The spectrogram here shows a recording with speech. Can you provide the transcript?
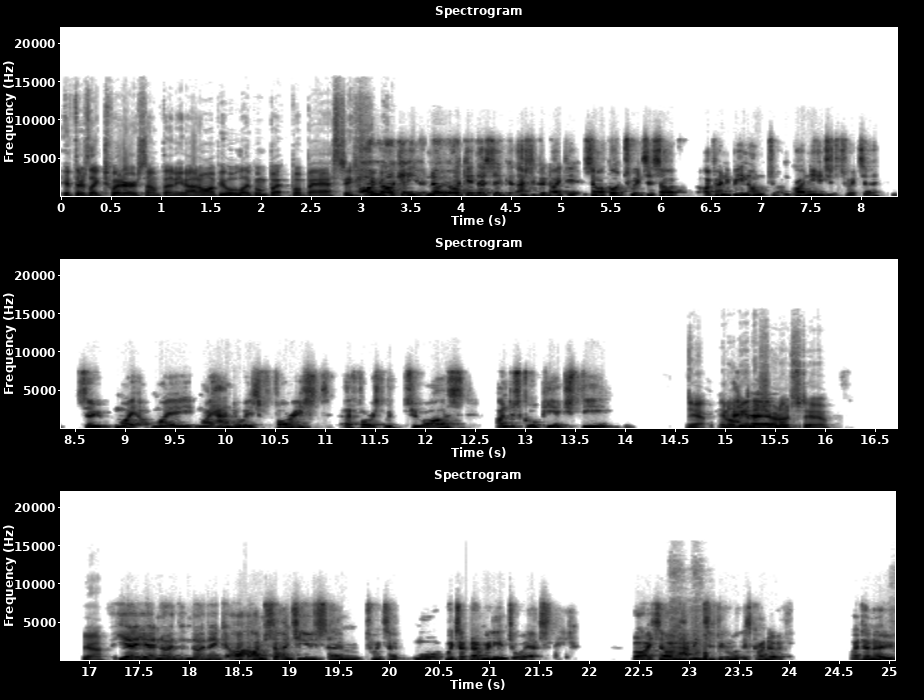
if there's like Twitter or something. You know, I don't want people like bomb- bombasting. Oh no, okay, no, okay, that's a that's a good idea. So I've got Twitter, so I've, I've only been on. I'm quite new to Twitter, so my my my handle is Forrest uh, Forrest with two R's underscore PhD. Yeah, and it'll be in the show um, notes too. Yeah, Yeah, yeah, no, no, they. I, I'm starting to use um, Twitter more, which I don't really enjoy actually. Right, so I'm having to do all this kind of. I don't know.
